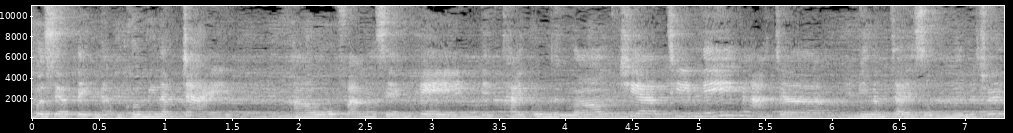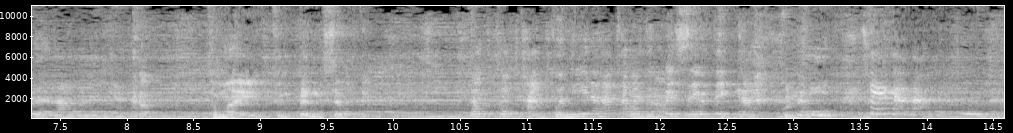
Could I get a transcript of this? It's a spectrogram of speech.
คนเซลติกเนี่ยเป็นคนมีน้ำใจ เขาฟังเสียงเพลงเด็กไทยกลุ่มหนึ่งร้องเชียร์ทีมนี้อาจจะมีน้ำใจส่งเงินมาช่วยเหลือเราอะไรเงี้ยครัค่ะบทำไมถึงเป็นเซลติก ต้องต้องถามคนนี้นะคะทำไมถึงเป็นเซลติกอะคุณครู ใช่ค่ะถามคุณครูค่ะ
